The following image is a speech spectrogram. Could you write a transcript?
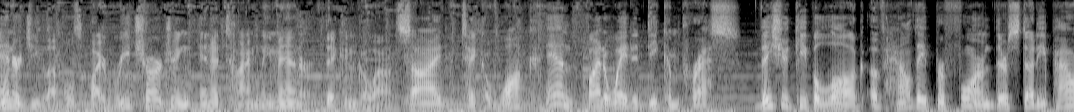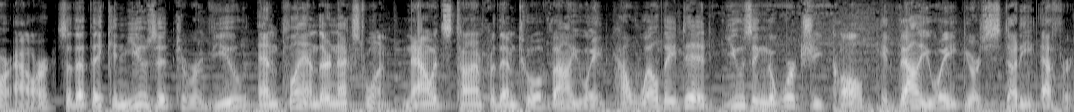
energy levels by recharging in a timely manner. They can go outside, take a walk, and find a way to decompress. They should keep a log of how they performed their study power hour so that they can use it to review and plan their next one. Now it's time for them to evaluate how well they did using the worksheet called Evaluate Your Study Effort.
